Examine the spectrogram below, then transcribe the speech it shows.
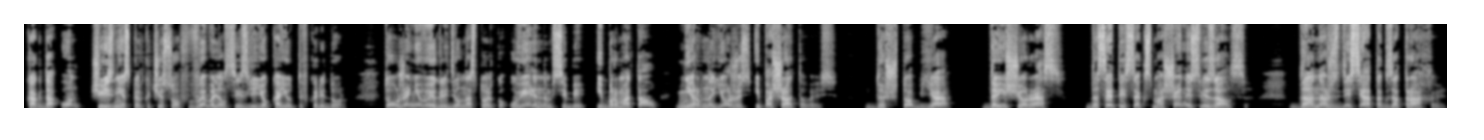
Когда он через несколько часов вывалился из ее каюты в коридор, то уже не выглядел настолько уверенным в себе и бормотал, нервно ежась и пошатываясь. «Да чтоб я... Да еще раз! Да с этой секс-машиной связался! Да она ж с десяток затрахает!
